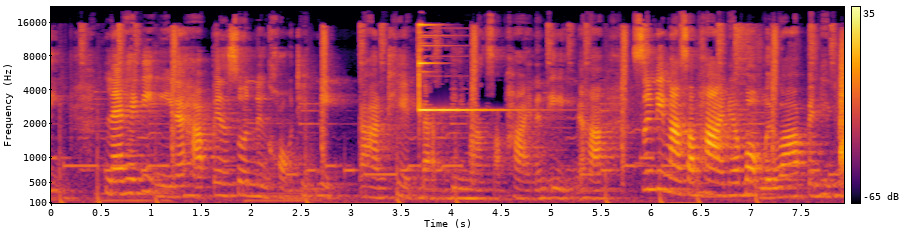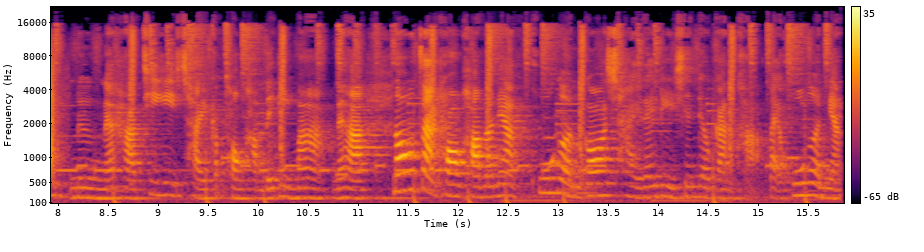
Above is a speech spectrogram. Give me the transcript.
ริง ๆ และเทคนิคนี้นะคะเป็นส่วนหนึ่งของเทคนิค การเทรดแบบดีมาซัพพลายนั่นเองนะคะ ซึ่งดีมาซัพพลายเนี่ยบอกเลยว่าเป็นเทคนิคหนึ่งนะคะที่ใช้กับทองคำได้ดีมากนะคะ นอกจากทองคำแล้วเนี่ยคู่เงินก็ใช้ได้ดีเช่นเดียวกันค่ะ แต่คู่เงินเนี่ย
